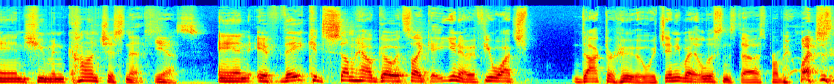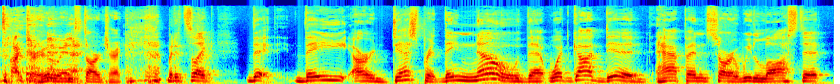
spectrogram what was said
and human consciousness. yes. And if they could somehow go, it's like, you know, if you watch Doctor Who, which anybody that listens to us probably watches Doctor Who and Star Trek, but it's like they, they are desperate. They know that what God did happened. Sorry, we lost it.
